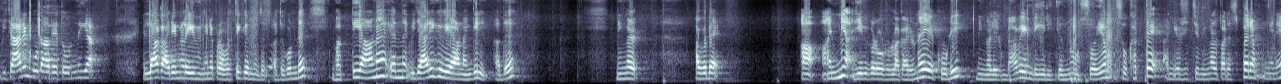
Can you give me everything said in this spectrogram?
വിചാരം കൂടാതെ തോന്നിയ എല്ലാ കാര്യങ്ങളെയും ഇങ്ങനെ പ്രവർത്തിക്കുന്നത്. അതുകൊണ്ട് ഭക്തിയാണ് എന്ന് വിചാരിക്കുകയാണെങ്കിൽ അത് നിങ്ങൾ അവിടെ ആ അന്യ ജീവികളോടുള്ള കരുണയെ കൂടി നിങ്ങളിൽ ഉണ്ടാവേണ്ടിയിരിക്കുന്നു. സ്വയം സുഖത്തെ അന്വേഷിച്ച് നിങ്ങൾ പരസ്പരം ഇങ്ങനെ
